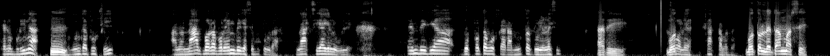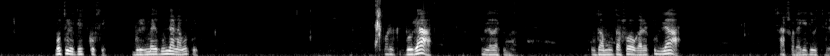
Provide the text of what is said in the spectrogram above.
কেন বুড়ি না? গুনটা তুলছি। আমার নাক বরাবর এমবে গেছে পুতুলটা। নাক ছিঁড়া গেল বলে এমবে দিয়া দপটা বসছে আর আমি উত্তর দূরে লাগছি আরে চলে সাতটা বাজে বোতল টান মারছে। বোতলে ডিট করছি। বুড়ির মেয়ে গুন্ডা না বোতল? পরে দৌড়া তুলে লাগছি না উদা মুতা সহকারে তুললা সাতশো টাকা কেজি হচ্ছিল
